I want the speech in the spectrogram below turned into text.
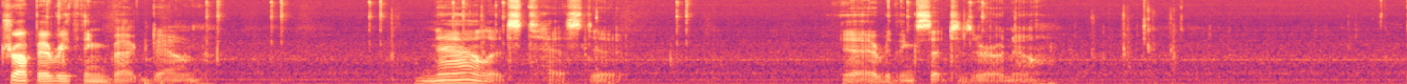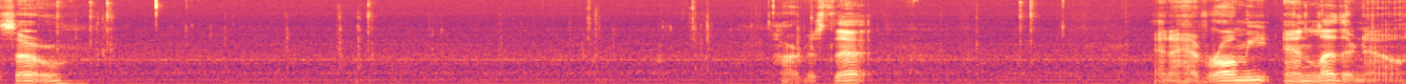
drop everything back down. Now let's test it. Yeah, everything's set to zero now. So, harvest that. And I have raw meat and leather now.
